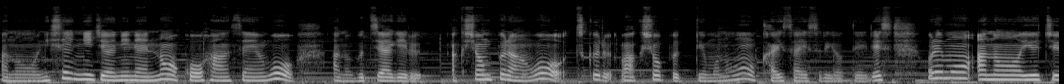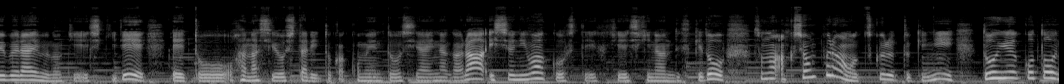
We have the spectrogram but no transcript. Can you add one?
あの、2022年の後半戦を、あの、ぶち上げるアクションプランを作るワークショップっていうものを開催する予定です。これもあの YouTube ライブの形式で、えっ、ー、と、お話をしたりとかコメントをし合いながら一緒にワークをしていく形式なんですけど、そのアクションプランを作るときにどういうこと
